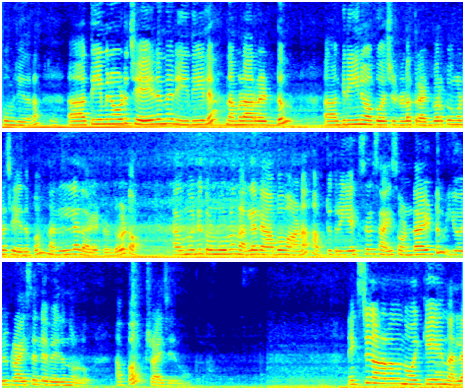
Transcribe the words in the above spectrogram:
സൂം ചെയ്തിടാം. തീമിനോട് ചേരുന്ന രീതിയിൽ നമ്മൾ ആ റെഡും ഗ്രീനും ഒക്കെ വെച്ചിട്ടുള്ള ത്രെഡ് വർക്കും കൂടെ ചെയ്തപ്പം നല്ലതായിട്ടുണ്ട് കേട്ടോ. അറുന്നൂറ്റി തൊണ്ണൂറിന് നല്ല ലാഭമാണ്. Up to three XL size ഉണ്ടായിട്ടും ഈ ഒരു പ്രൈസ് അല്ലേ വരുന്നുള്ളൂ. അപ്പം ട്രൈ ചെയ്ത് നോക്കുക നെക്സ്റ്റ് കളർ ഒന്ന് നോക്കിയേ. നല്ല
